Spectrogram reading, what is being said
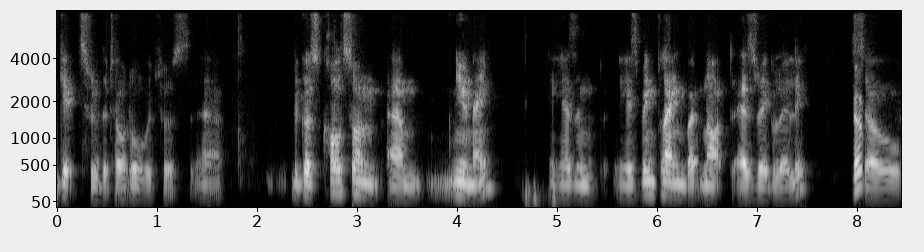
get through the total, which was uh, because Colson, um, new name, he hasn't he has been playing, but not as regularly. Nope. So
